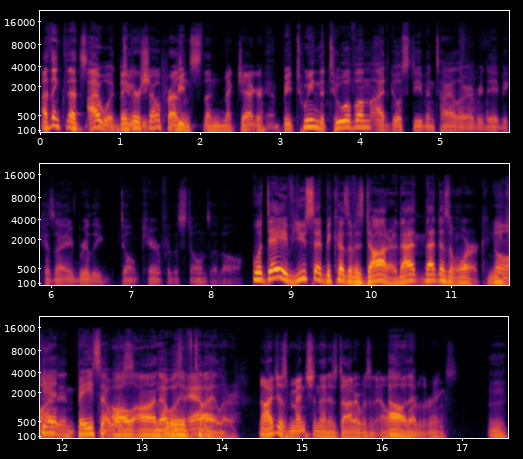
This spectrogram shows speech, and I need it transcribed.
I think that's I would, bigger too, be- show presence than Mick Jagger. Between the two of them, I'd go Steven Tyler every day because I really don't care for the Stones at all. Well, Dave, you said because of his daughter. That mm. that doesn't work. No, you can't didn't. base it That all on that was Liv Adam. Tyler. No, I just mentioned that his daughter was an elf Oh, in that- Lord of the Rings. Mm.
